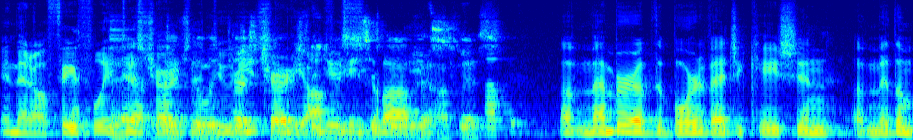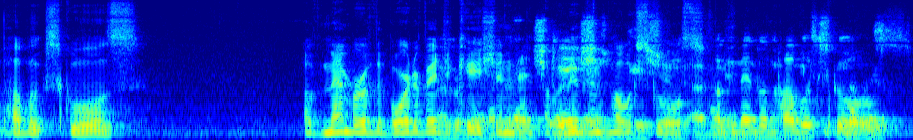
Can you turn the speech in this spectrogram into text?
And that I'll faithfully and that I discharge the faithfully duties of discharge the the duties office. of office. Of member of the Board of Education of Midland Public Schools. Of member of the Board of Education of Midland Education Public Schools. Of Midland Public Schools,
